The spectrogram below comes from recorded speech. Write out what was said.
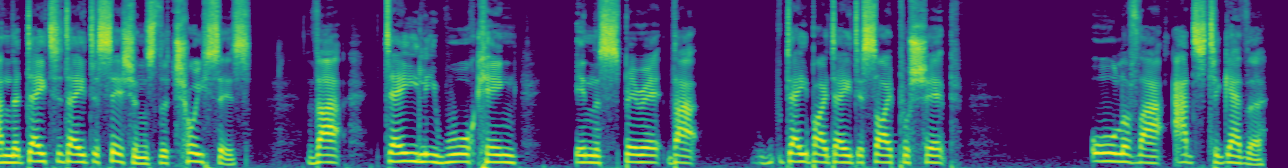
And the day-to-day decisions, the choices, that daily walking in the spirit, that day by day discipleship, all of that adds together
